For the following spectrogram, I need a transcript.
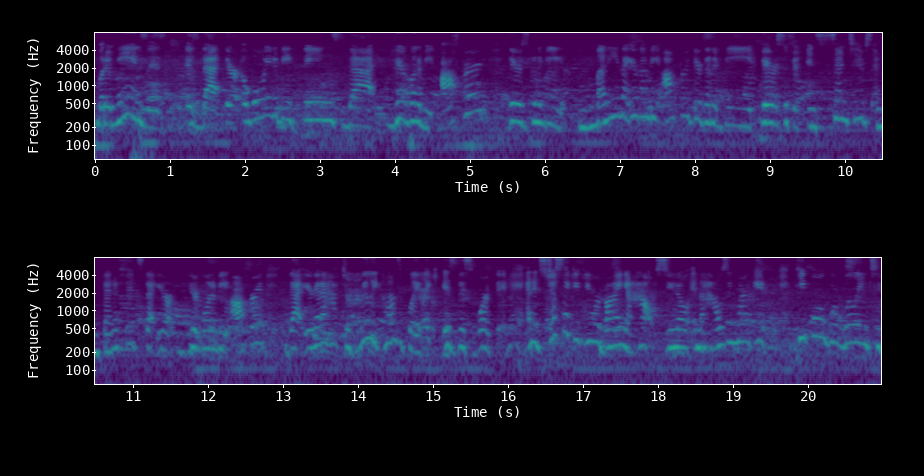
What it means is, is that there are going to be things that you're going to be offered. There's going to be money that you're going to be offered. There are going to be various different incentives and benefits that you're you're going to be offered that you're going to have to really contemplate. Like, is this worth it? And it's just like if you were buying a house. You know, in the housing market, people were willing to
